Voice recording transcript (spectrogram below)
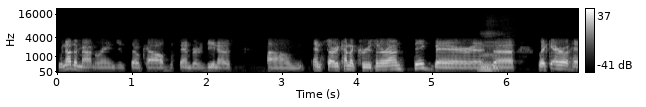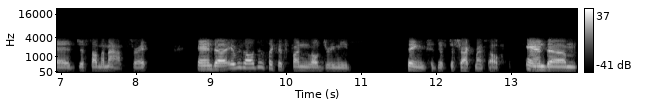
to another mountain range in SoCal, the San Bernardinos, um, and started kind of cruising around Big Bear and Mm. uh, Lake Arrowhead, just on the maps, right? And uh, it was all just like this fun little dreamy thing to just distract myself. And um,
